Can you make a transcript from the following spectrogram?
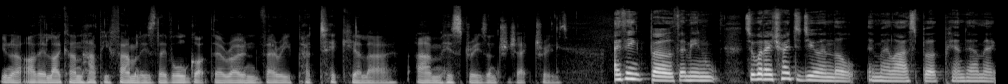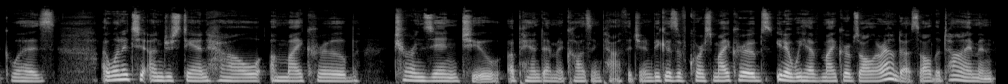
you know, are they like unhappy families? They've all got their own very particular um, histories and trajectories. I think both. I mean, so what I tried to do in the in my last book, Pandemic, was I wanted to understand how a microbe turns into a pandemic causing pathogen because of course microbes you know we have microbes all around us all the time and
